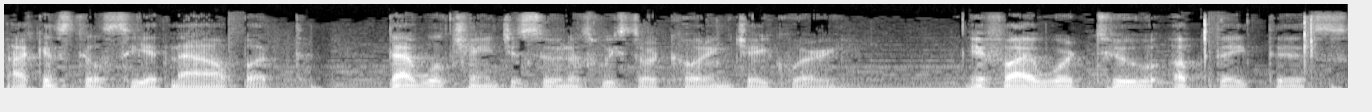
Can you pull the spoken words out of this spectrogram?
I can still see it now but that will change as soon as we start coding jQuery. If I were to update this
